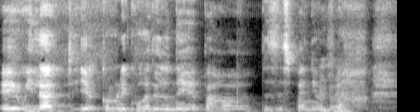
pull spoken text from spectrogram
Et oui, là, comme les cours étaient donnés par des Espagnols, mhm.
